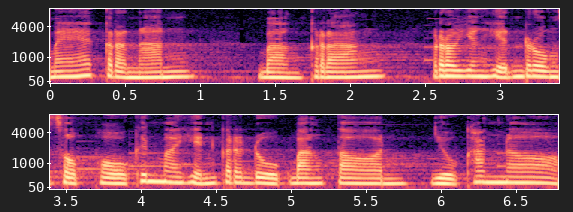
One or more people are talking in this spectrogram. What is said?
แม้กระนั้น บางครั้งเรายังเห็นโรงศพโผล่ขึ้นมาเห็นกระดูกบางตอนอยู่ข้างนอก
